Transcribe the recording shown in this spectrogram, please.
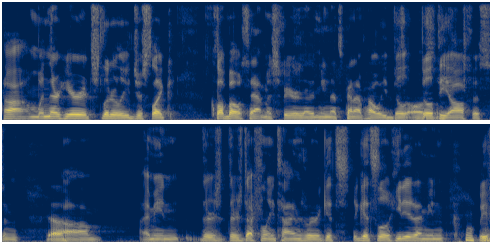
Um, when they're here, it's literally just like clubhouse atmosphere. I mean, that's kind of how we built That's built the office. And Yeah. um, I mean, there's there's definitely times where it gets it gets a little heated. I mean, we've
